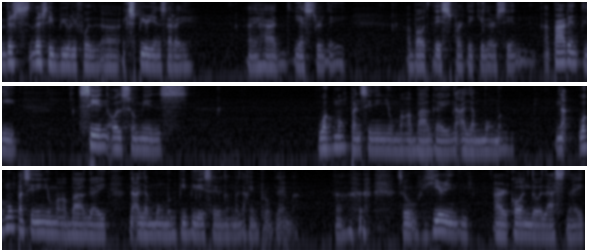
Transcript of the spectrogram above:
There's there's a beautiful uh, experience that I I had yesterday about this particular sin. Apparently, sin also means wag mong pansinin yung mga bagay na alam mong mag na wag mong pansinin yung mga bagay na alam mong magbibigay sa iyo ng malaking problema. so here in our condo last night,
